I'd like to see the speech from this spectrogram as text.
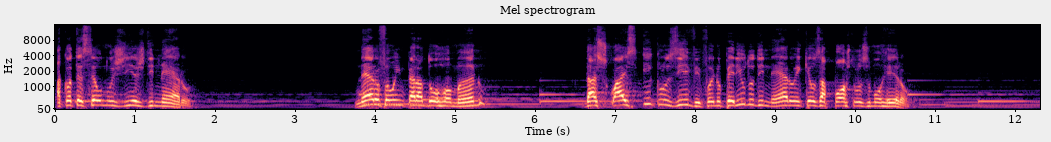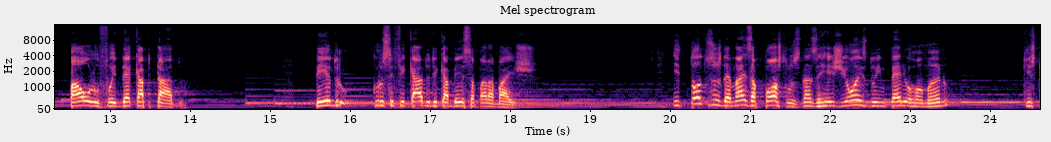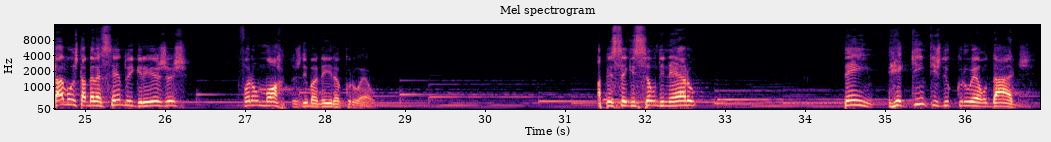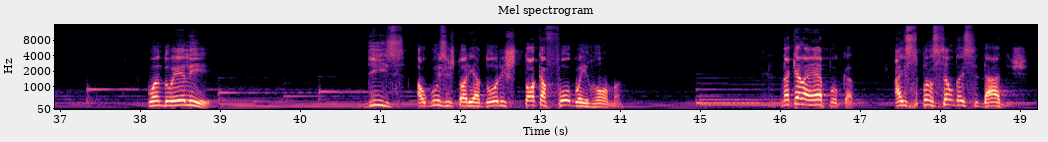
aconteceu nos dias de Nero. Nero foi um imperador romano, das quais, inclusive, foi no período de Nero em que os apóstolos morreram. Paulo foi decapitado, Pedro crucificado de cabeça para baixo, e todos os demais apóstolos nas regiões do Império Romano, que estavam estabelecendo igrejas, foram mortos de maneira cruel. A perseguição de Nero tem requintes de crueldade. Quando ele diz, alguns historiadores, toca fogo em Roma. Naquela época, a expansão das cidades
